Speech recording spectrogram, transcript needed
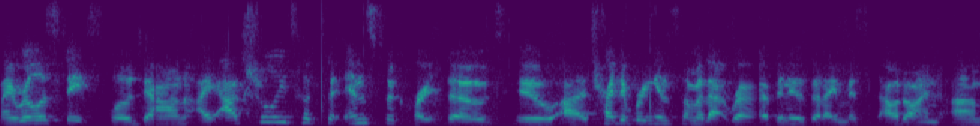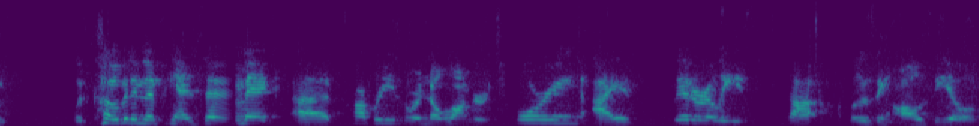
My real estate slowed down. I actually took the Instacart though to uh, try to bring in some of that revenue that I missed out on. Um, with COVID and the pandemic, uh, properties were no longer touring. I literally stopped closing all deals.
